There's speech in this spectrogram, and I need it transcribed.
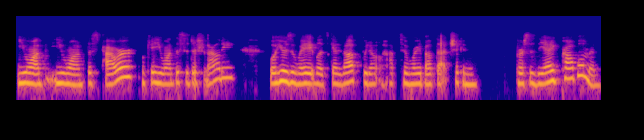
you want you want this power okay you want this additionality well here's a way let's get it up we don't have to worry about that chicken versus the egg problem and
